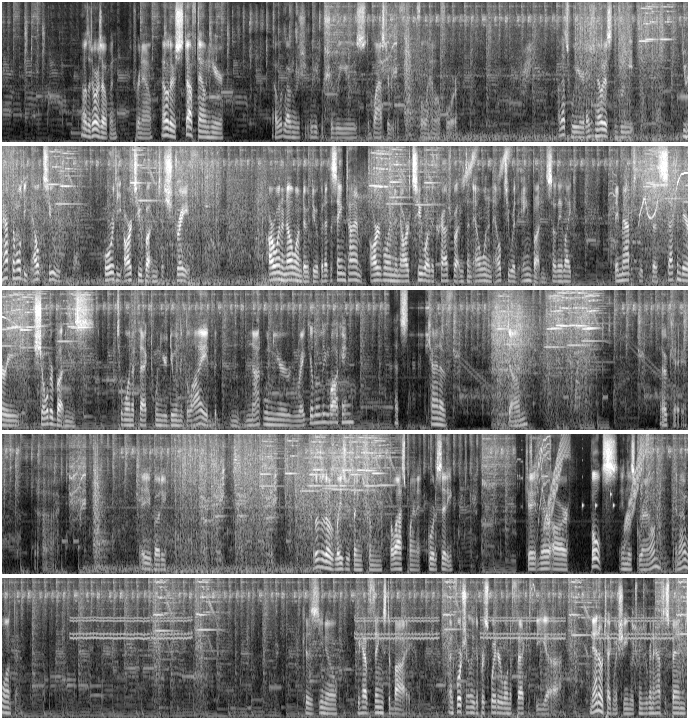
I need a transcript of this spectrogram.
Oh, the door's open for now. Oh, there's stuff down here. Uh, what weapon should, should we use? The blaster we have full ammo for. Oh, that's weird. I just noticed the... You have to hold the L2 or the R2 button to strafe. R1 and L1 don't do it, but at the same time, R1 and R2 are the crouch buttons, and L1 and L2 are the aim buttons. So they like, they mapped the, the secondary shoulder buttons to one effect when you're doing the glide, but not when you're regularly walking. That's kind of dumb. Okay. Uh, hey, buddy. Those are those laser things from the last planet, Gorda City. Okay, there are bolts in this ground, and I want them. Because, you know, we have things to buy. Unfortunately, the Persuader won't affect the uh, nanotech machine, which means we're going to have to spend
